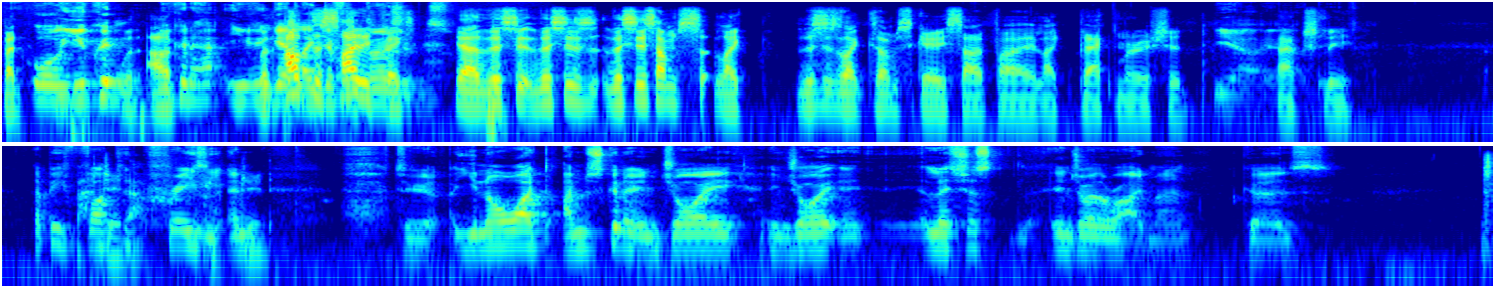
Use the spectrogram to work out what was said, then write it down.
but or you can you without- can ha- you can without get like the side effects. Yeah, this is this is this is some like this is like some scary sci-fi like Black Mirror shit. Yeah, yeah Actually, that'd be fucking I- crazy. And dude. dude you know what i'm just gonna enjoy enjoy let's just enjoy the ride man because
